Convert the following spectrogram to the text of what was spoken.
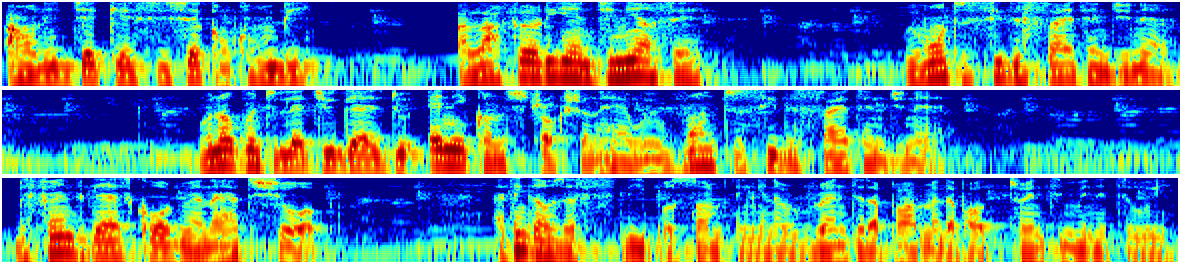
a ò ní jẹ́ kí ẹ ṣiṣẹ́ kankan bí. Aláfẹ́rí engineer sẹ́, we want to see the site engineer. We're not going to let you guys do any construction here. We want to see the site engineer. The fence guys called me and I had to show up. I think I was asleep or something in a rented apartment about 20 minutes away.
